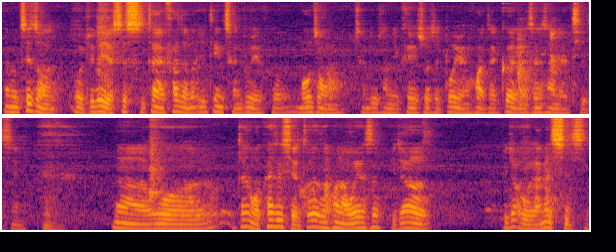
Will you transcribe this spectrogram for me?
那么这种，我觉得也是时代发展到一定程度以后，某种程度上你可以说是多元化在个人身上的体现。嗯那我，但我开始写作的话呢，我也是比较比较偶然的契机，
